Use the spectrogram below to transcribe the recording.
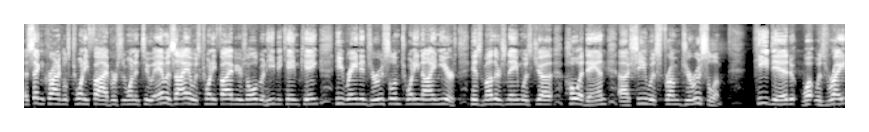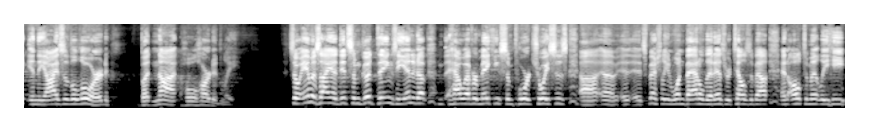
Second Chronicles 25, verses 1 and 2. Amaziah was 25 years old when he became king. He reigned in Jerusalem 29 years. His mother's name was Jehoaddan. Uh, she was from Jerusalem. He did what was right in the eyes of the Lord, but not wholeheartedly. So Amaziah did some good things. He ended up, however, making some poor choices, uh, uh, especially in one battle that Ezra tells about. And ultimately, he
